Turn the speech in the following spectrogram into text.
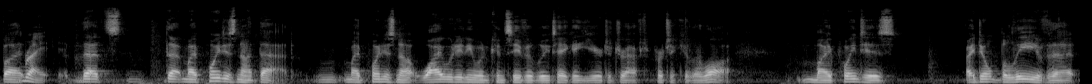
But Right. that's that my point is not that. My point is not why would anyone conceivably take a year to draft a particular law. My point is I don't believe that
